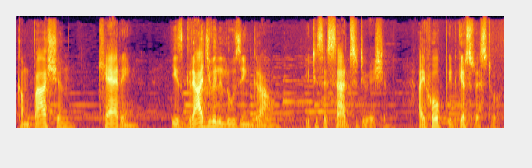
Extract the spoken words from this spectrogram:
compassion, caring is gradually losing ground. It is a sad situation. I hope it gets restored.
